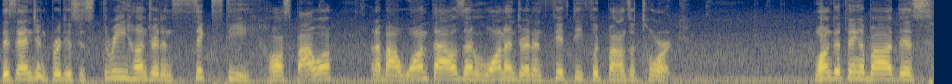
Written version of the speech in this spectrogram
This engine produces 360 horsepower and about 1,150 foot-pounds of torque. One good thing about this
